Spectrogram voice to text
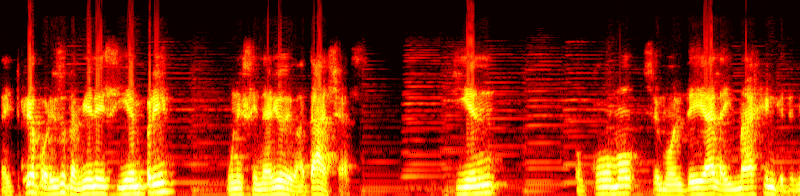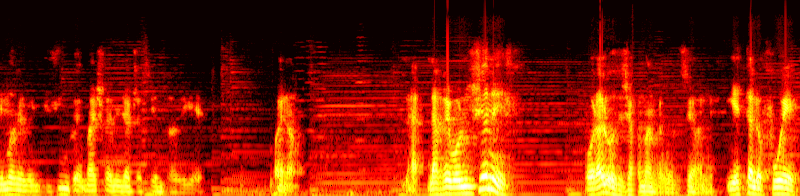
La historia por eso también es siempre un escenario de batallas. ¿Quién o cómo se moldea la imagen que tenemos del 25 de mayo de 1810? Bueno, las revoluciones por algo se llaman revoluciones, y esta lo fue.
